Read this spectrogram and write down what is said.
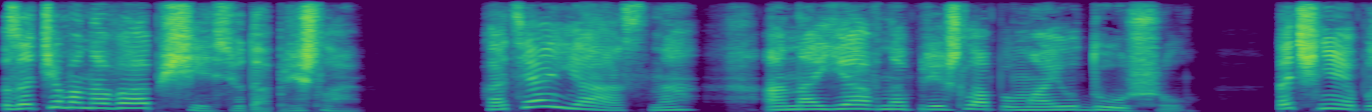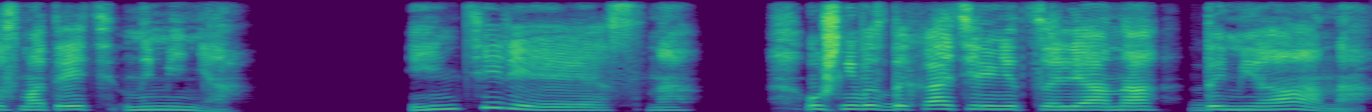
зачем она вообще сюда пришла. Хотя ясно, она явно пришла по мою душу. Точнее, посмотреть на меня. Интересно. Уж не воздыхательница ли она Дамиана?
